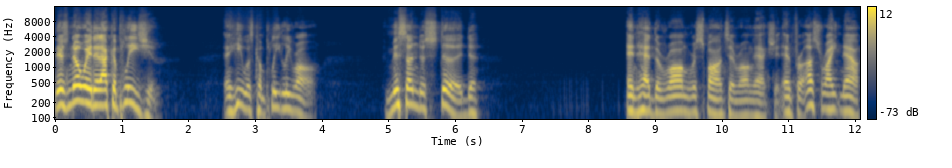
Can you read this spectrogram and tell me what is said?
there's no way that I could please you. And he was completely wrong. Misunderstood and had the wrong response and wrong action. And for us right now,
